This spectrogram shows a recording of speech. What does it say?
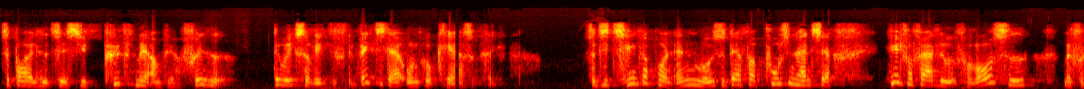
tilbøjelighed til at sige pyt med, om vi har frihed. Det er jo ikke så vigtigt, for det vigtigste er at undgå kaos og krig. Så de tænker på en anden måde, så derfor Putin han ser helt forfærdeligt ud fra vores side, men fra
